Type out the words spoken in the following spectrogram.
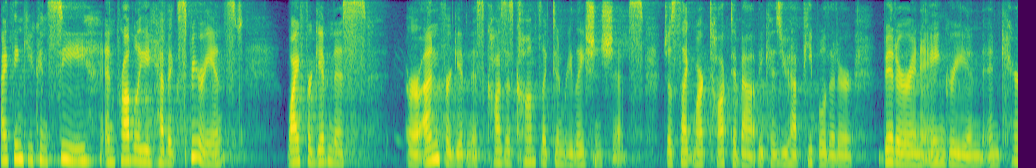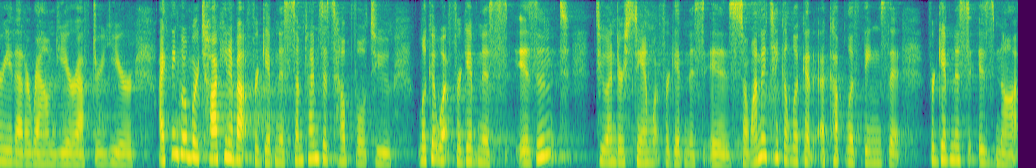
I think you can see and probably have experienced why forgiveness or unforgiveness causes conflict in relationships, just like Mark talked about, because you have people that are bitter and angry and, and carry that around year after year. I think when we're talking about forgiveness, sometimes it's helpful to look at what forgiveness isn't to understand what forgiveness is. So I want to take a look at a couple of things that forgiveness is not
